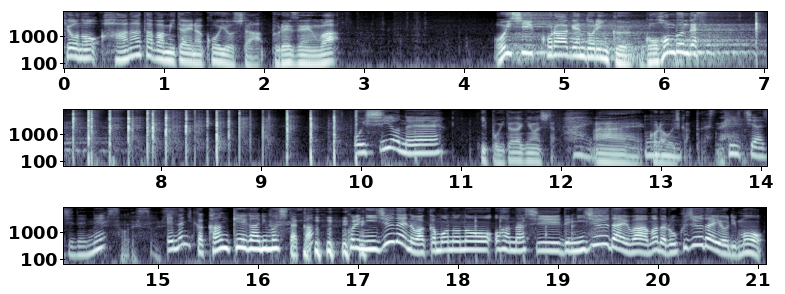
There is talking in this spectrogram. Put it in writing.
今日の花束みたいな恋をしたプレゼンは美味しいコラーゲンドリンク5本分です美味しいよね。1本いただきました。はい。はい。これは美味しかったですね、ピーチ味でね。そうですそうです。え何か関係がありましたか？これ20代の若者のお話で20代はまだ60代よりも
